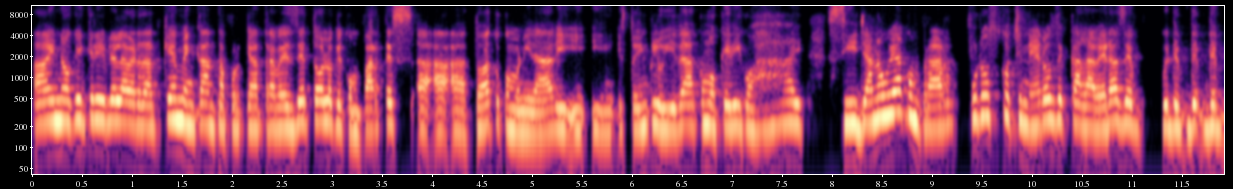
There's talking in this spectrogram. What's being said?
Ay, no, qué increíble, la verdad que me encanta porque a través de todo lo que compartes a, a- a toda tu comunidad y- y estoy incluida, como que digo, ay, sí, ya no voy a comprar puros cochineros de calaveras de, de- de- de-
